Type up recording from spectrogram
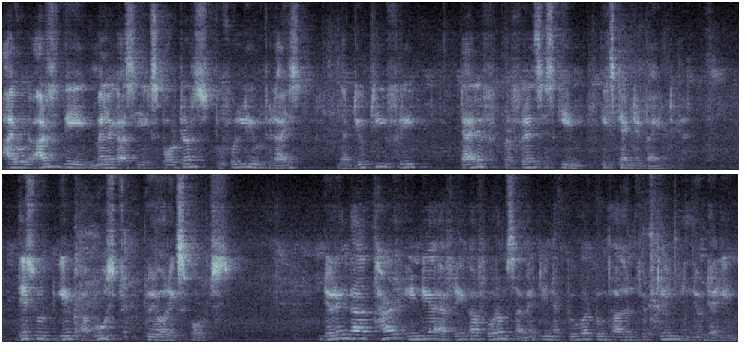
I would urge the Malagasy exporters to fully utilize the duty-free tariff preference scheme extended by India. This would give a boost to your exports. During the third India-Africa Forum Summit in October 2015 in New Delhi,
